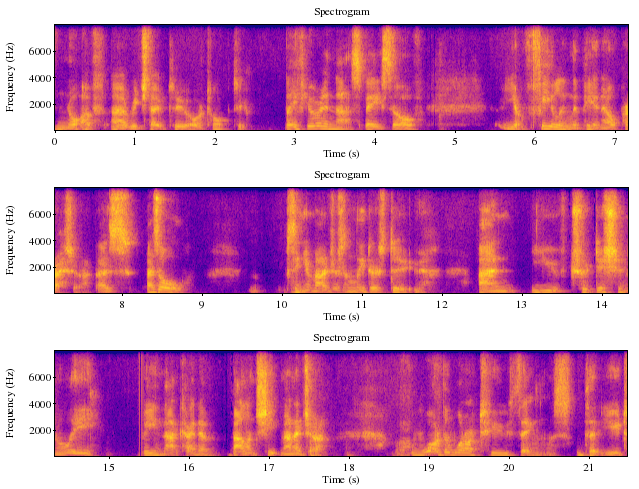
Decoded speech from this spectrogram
not have uh, reached out to or talked to. But if you're in that space of you know feeling the P and L pressure as as all senior managers and leaders do, and you've traditionally been that kind of balance sheet manager, what are the one or two things that you'd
